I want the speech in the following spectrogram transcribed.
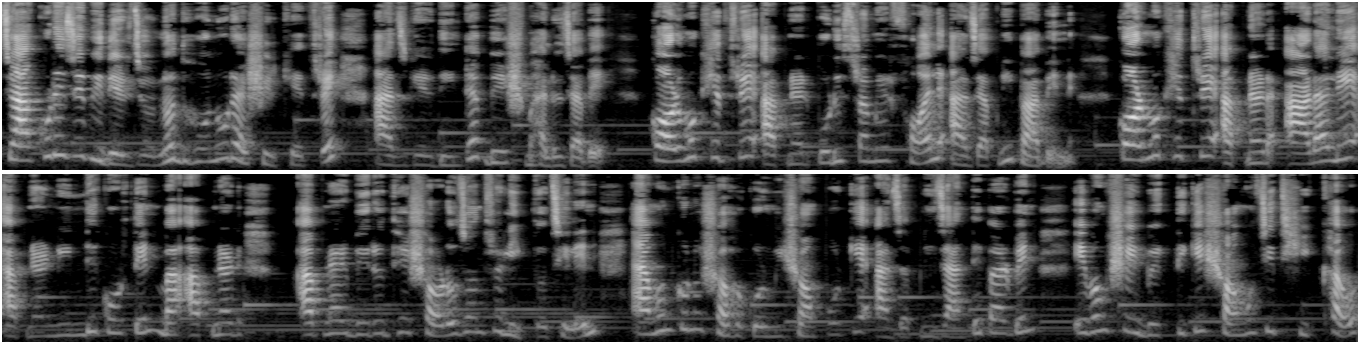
চাকুরিজীবীদের জন্য ধনু রাশির ক্ষেত্রে আজকের দিনটা বেশ ভালো যাবে। কর্মক্ষেত্রে আপনার পরিশ্রমের ফল আজ আপনি পাবেন। কর্মক্ষেত্রে আপনার আড়ালে আপনার নিন্দে করতেন বা আপনার আপনার বিরুদ্ধে ষড়যন্ত্র লিপ্ত ছিলেন, এমন কোনো সহকর্মী সম্পর্কে আজ আপনি জানতে পারবেন এবং সেই ব্যক্তিকে সমুচিত শিক্ষাও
